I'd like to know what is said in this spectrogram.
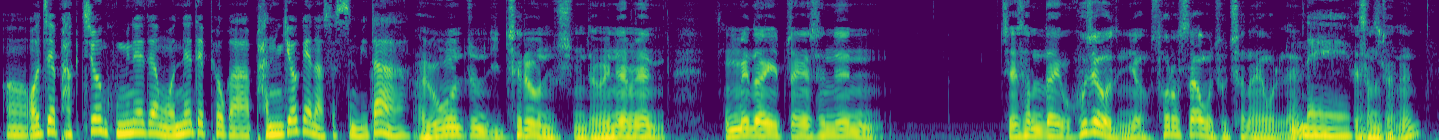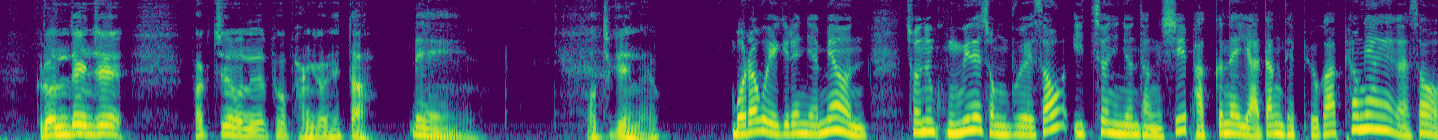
어, 제 박지원 국민의당 원내대표가 반격에 나섰습니다. 아, 요건 좀 이채로운 뉴스입니다. 왜냐하면 국민당 입장에서는 제3당이고 호재거든요. 서로 싸우면 좋잖아요, 원래. 네, 제3자는. 그런데 이제 박지원 원내대표가 반격을 했다. 네. 음. 어떻게 했나요? 뭐라고 얘기를 했냐면 저는 국민의 정부에서 2002년 당시 박근혜 야당 대표가 평양에 가서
